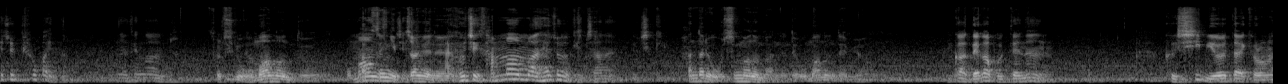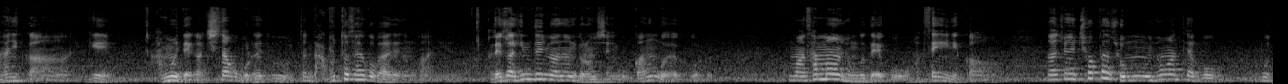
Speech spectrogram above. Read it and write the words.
해줄 필요가 있나? 하는 생각은 좀 솔직히 5만 원도 5만 원 학생 주지. 입장에는 아, 솔직히 3만 원만 해줘도 괜찮아요. 솔직히. 한 달에 50만 원 받는데 5만 원 내면 그러니까 내가 볼 때는 그 12월 달에 결혼을 하니까 이게 아무리 내가 친하고 뭘 해도 일단 나부터 살고 봐야 되는 거 아니에요. 내가 힘들면은 결혼식장에 못 가는 거예요, 그거를. 한 3만 원 정도 내고 학생이니까 나중에 취업해서 좋으면 형한테 뭐, 뭐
